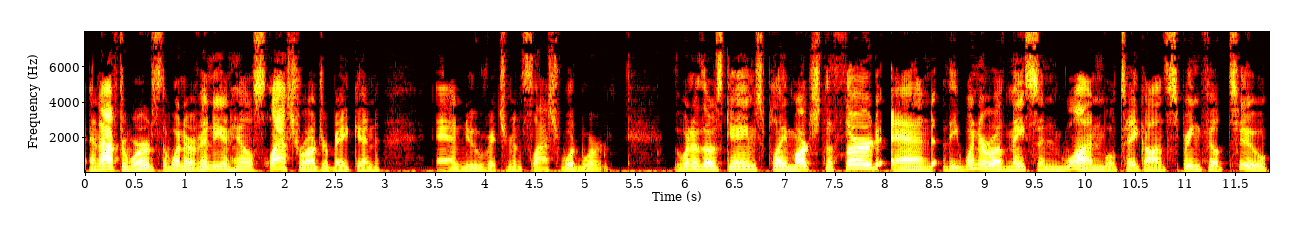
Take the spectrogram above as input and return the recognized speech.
and afterwards the winner of Indian Hill slash Roger Bacon and New Richmond slash Woodward. The winner of those games play March the 3rd, and the winner of Mason 1 will take on Springfield 2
